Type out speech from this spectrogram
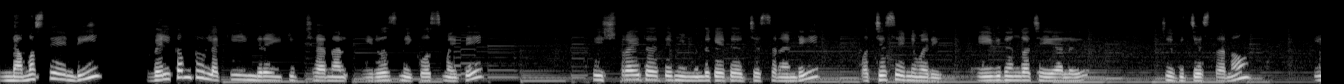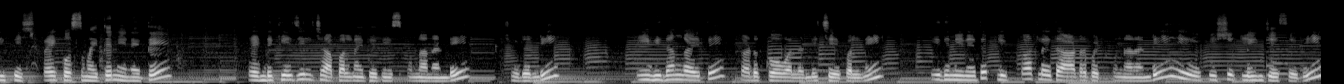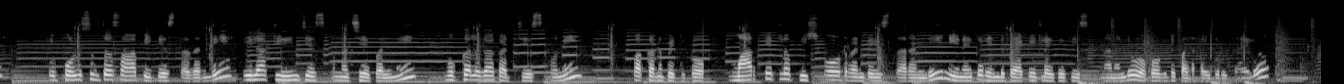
నమస్తే అండి. Welcome to Lucky Indira YouTube channel. ఈరోజు మీకోసం అయితే ఫిష్ ఫ్రైతో అయితే మీ ముందుకైతే వచ్చేస్తానండి. వచ్చేసేయండి మరి. ఏ విధంగా చేయాలో చూపించేస్తాను ఈ ఫిష్ ఫ్రై కోసం అయితే నేనైతే రెండు కేజీల చేపలను అయితే తీసుకున్నానండి. చూడండి. ఈ విధంగా అయితే కడుక్కోవాలండి చేపల్ని. ఇది నేనైతే ఫ్లిప్కార్ట్లో అయితే ఆర్డర్ పెట్టుకున్నానండి. ఫిష్ క్లీన్ చేసేది. పొలుసులతో సహా పీకేస్తుందండి. ఇలా క్లీన్ చేసుకున్న చేపల్ని ముక్కలుగా కట్ చేసుకొని పక్కన పెట్టుకో మార్కెట్లో ఫిష్ పౌడర్ అంటే ఇస్తారండి. నేనైతే రెండు ప్యాకెట్లు అయితే తీసుకున్నానండి. ఒక్కొక్కటి పదహైదు రూపాయలు.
